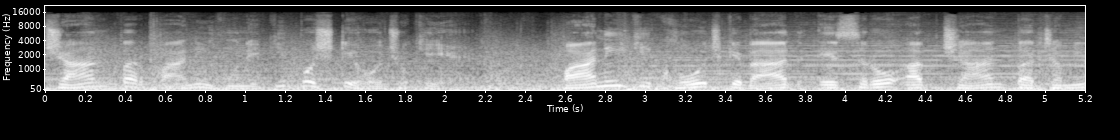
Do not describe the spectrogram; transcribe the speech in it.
चाँद पर पानी होने की पुष्टि हो चुकी है। पानी की खोज के बाद इसरो अब चाँद पर जमी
